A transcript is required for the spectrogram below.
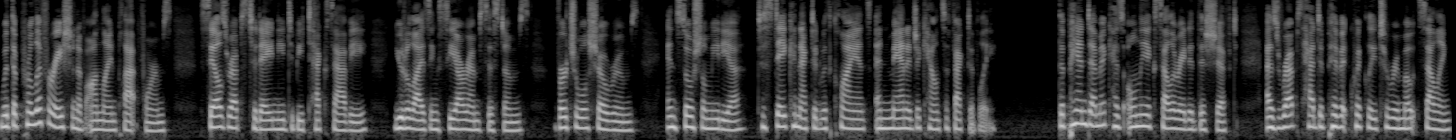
With the proliferation of online platforms, sales reps today need to be tech savvy, utilizing CRM systems, virtual showrooms, and social media to stay connected with clients and manage accounts effectively. The pandemic has only accelerated this shift as reps had to pivot quickly to remote selling,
